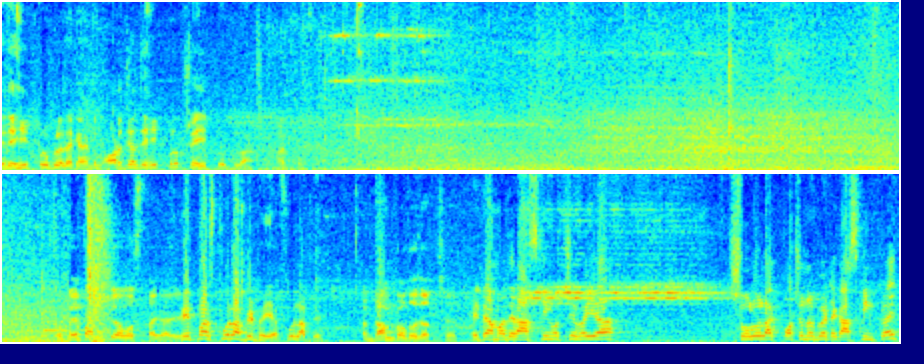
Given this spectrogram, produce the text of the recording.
এই যে হিট প্রুফগুলো দেখেন একদম অরিজিনাল যে হিট প্রুফ সেই হিট প্রুফগুলো আছে। আচ্ছা। তো পেপার কি অবস্থা গাড়ি পেপার ফুল আপডেট ভাইয়া ফুল আপডেট আর দাম কত যাচ্ছে? এটা আমাদের আস্কিং হচ্ছে ভাইয়া ষোলো লাখ পঁচানব্বই টাকা আস্কিং প্রাইস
